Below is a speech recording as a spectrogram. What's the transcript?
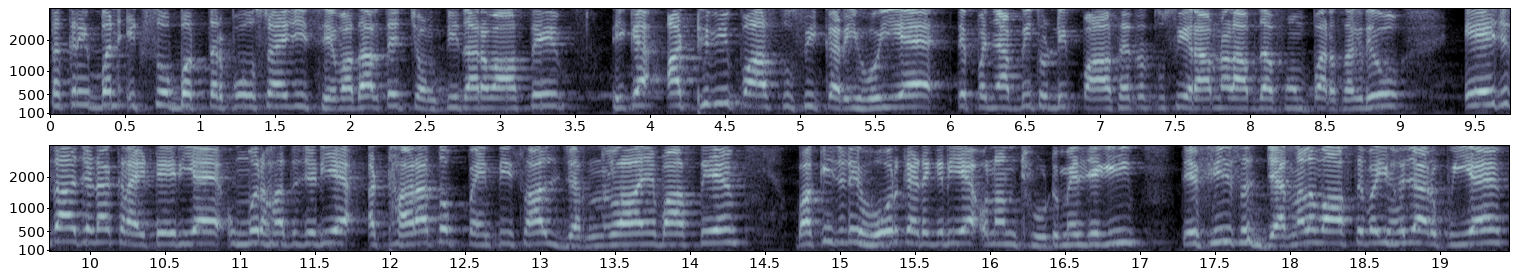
ਤਕਰੀਬਨ 172 ਪੋਸਟਾਂ ਹੈ ਜੀ, ਸੇਵਾਦਾਰ ਤੇ ਚੌਕੀਦਾਰ ਵਾਸਤੇ। ਠੀਕ ਹੈ 8ਵੀਂ ਪਾਸ ਤੁਸੀਂ ਕਰੀ ਹੋਈ ਹੈ ਤੇ ਪੰਜਾਬੀ ਤੁਹਾਡੀ ਪਾਸ ਹੈ ਤਾਂ ਤੁਸੀਂ ਆਰਾਮ ਨਾਲ ਆਪਦਾ ਫਾਰਮ ਭਰ ਸਕਦੇ ਹੋ। ਏਜ ਦਾ ਜਿਹੜਾ ਕ੍ਰਾਈਟੇਰੀਆ ਹੈ, ਉਮਰ ਹੱਦ ਜਿਹੜੀ ਹੈ 18 ਤੋਂ 35 ਸਾਲ ਜਰਨਲ ਵਾਲਿਆਂ ਵਾਸਤੇ ਹੈ। ਬਾਕੀ ਜਿਹੜੇ ਹੋਰ ਕੈਟਾਗਰੀ ਹੈ, ਉਹਨਾਂ ਨੂੰ ਛੂਟ ਮਿਲ ਜੇਗੀ। ਤੇ ਫੀਸ ਜਰਨਲ ਵਾਸਤੇ ਬਈ 1000 ਰੁਪਈਆ ਹੈ।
